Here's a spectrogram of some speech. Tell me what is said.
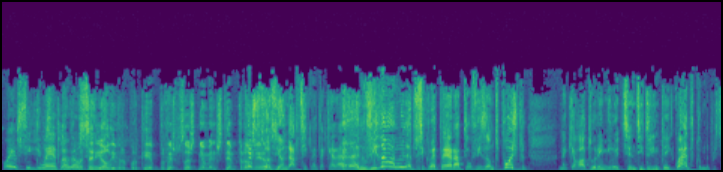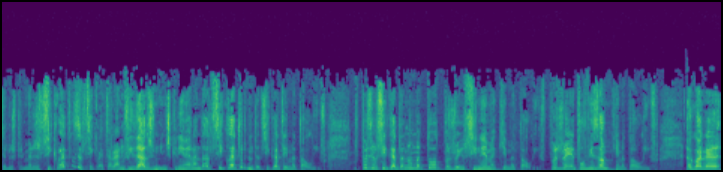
Ou é a bicicleta, e a bicicleta ou é mataria o livro porquê? Porque as pessoas tinham menos tempo para As ler? pessoas iam andar de bicicleta, que era a novidade. A bicicleta era a televisão depois. Naquela altura, em 1834, quando apareceram as primeiras bicicletas, a bicicleta era a novidade, os meninos queriam era andar de bicicleta, portanto a bicicleta ia matar o livro. Depois a bicicleta não matou, depois veio o cinema que ia matar o livro. Depois veio a televisão que ia matar o livro. Agora,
